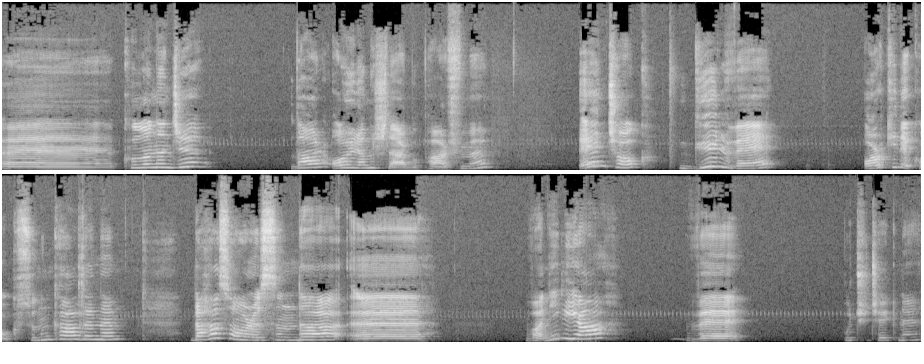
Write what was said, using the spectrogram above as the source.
Ee, kullanıcılar oylamışlar bu parfümü. En çok gül ve orkide kokusunun kaldığını, daha sonrasında e, vanilya ve bu çiçek ne?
